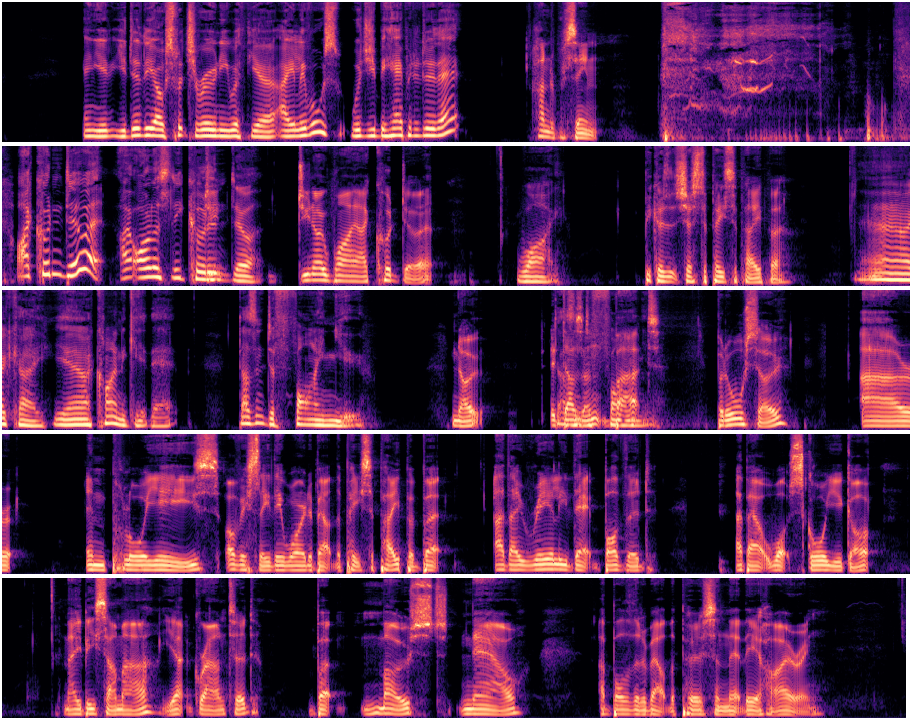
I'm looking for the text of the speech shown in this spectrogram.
and you you do the old switcheroony with your A levels. Would you be happy to do that? Hundred percent. I couldn't do it. I honestly couldn't do it. Do you know why I could do it? Why? Because it's just a piece of paper. Ah, okay, yeah, I kind of get that. Doesn't define you. No, it Doesn't doesn't. but but also our employees obviously they're worried about the piece of paper, but are they really that bothered about what score you got? Maybe some are, yeah, granted, but most now are bothered about the person that they're hiring.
